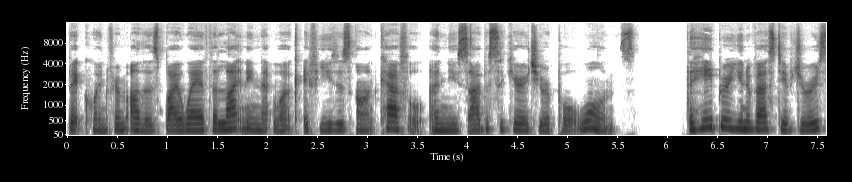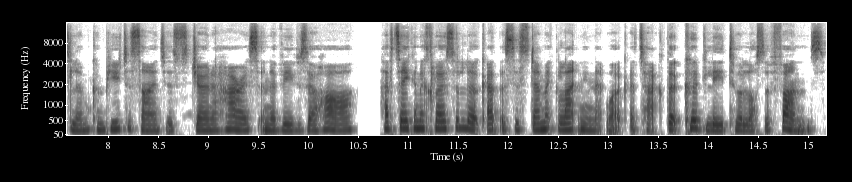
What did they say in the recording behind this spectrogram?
Bitcoin from others by way of the Lightning Network if users aren't careful, a new cybersecurity report warns. The Hebrew University of Jerusalem computer scientists Jona Harris and Aviv Zohar have taken a closer look at the systemic Lightning Network attack that could lead to a loss of funds.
